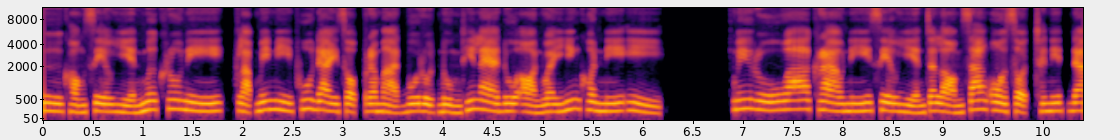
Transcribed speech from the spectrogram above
มือของเซลเหยียนเมื่อครู่นี้ กลับไม่มีผู้ใดสบประมาทบุรุษหนุ่มที่แลดูอ่อนวัยยิ่งคนนี้อีก ไม่รู้ว่าคราวนี้เซียวเหยียนจะหลอมสร้างโอสถชนิดใด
